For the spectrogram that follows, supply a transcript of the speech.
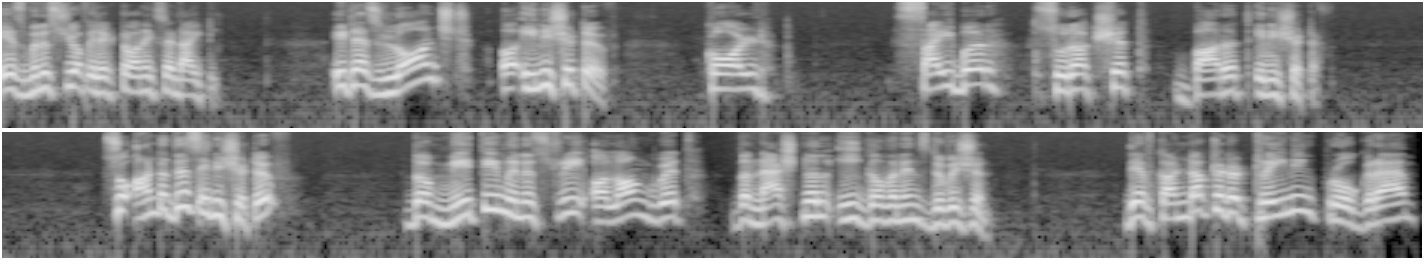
is Ministry of Electronics and IT. It has launched an initiative called Cyber Surakshit Bharat Initiative. So, under this initiative, the MeitY Ministry, along with the National E Governance Division, they have conducted a training program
